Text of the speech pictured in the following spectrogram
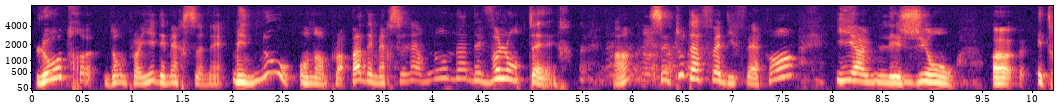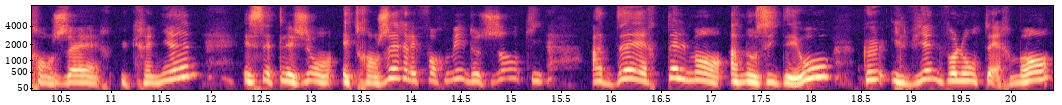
l'autre d'employer des mercenaires. Mais nous, on n'emploie pas des mercenaires, nous, on a des volontaires. Hein. C'est tout à fait différent. Il y a une légion euh, étrangère ukrainienne, et cette légion étrangère, elle est formée de gens qui adhèrent tellement à nos idéaux qu'ils viennent volontairement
